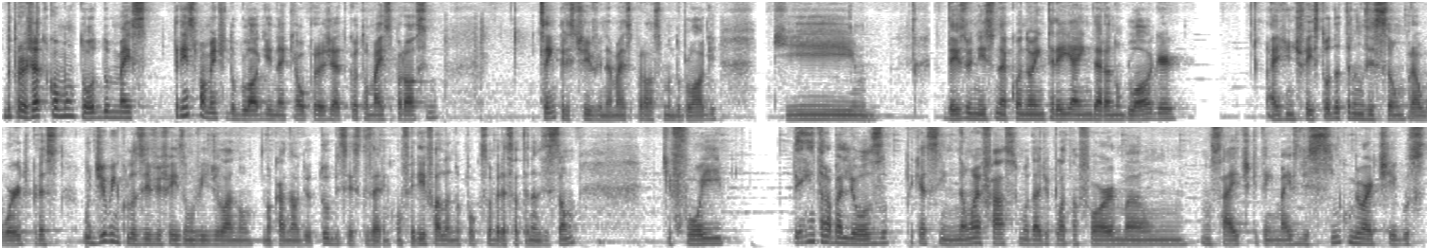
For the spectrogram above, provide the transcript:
do projeto como um todo, mas principalmente do blog, né, que é o projeto que eu tô mais próximo. Sempre estive, né, mais próximo do blog que desde o início, né, quando eu entrei ainda era no Blogger. Aí a gente fez toda a transição para WordPress. O Dio, inclusive, fez um vídeo lá no, no canal do YouTube, se vocês quiserem conferir, falando um pouco sobre essa transição, que foi bem trabalhoso, porque assim, não é fácil mudar de plataforma, um, um site que tem mais de 5 mil artigos.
